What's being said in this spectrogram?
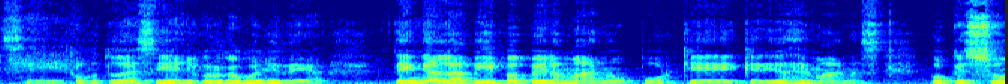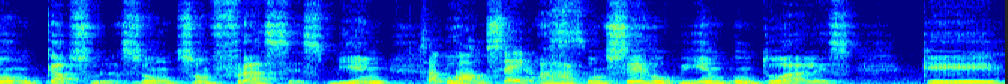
Sí, como tú decías, yo creo que es buena idea. Tengan lápiz y papel a mano porque, queridas hermanas, porque son cápsulas, son, son frases bien... Son consejos. Ajá, consejos bien puntuales que,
